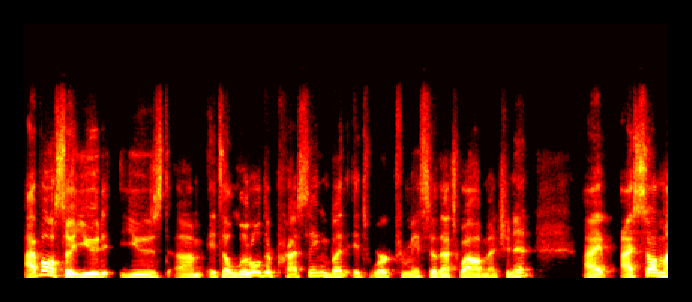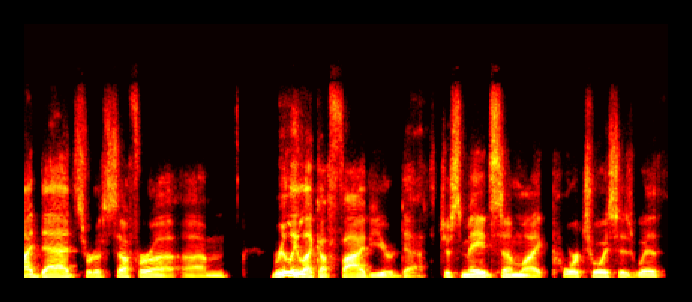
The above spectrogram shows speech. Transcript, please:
I've also used used. Um, it's a little depressing, but it's worked for me, so that's why I'll mention it. I I saw my dad sort of suffer a um, really like a five year death. Just made some like poor choices with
